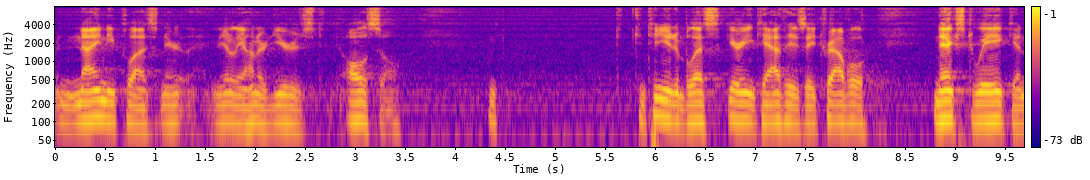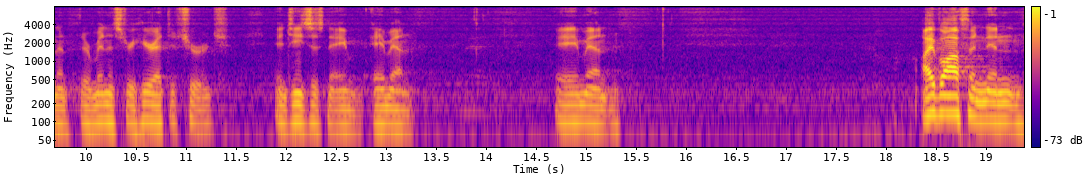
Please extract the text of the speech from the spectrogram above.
90 plus, nearly, nearly 100 years also. Continue to bless Gary and Kathy as they travel next week and their ministry here at the church. In Jesus' name, amen. Amen. I've often, in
